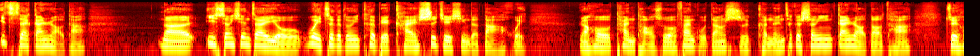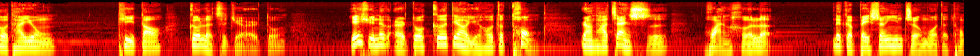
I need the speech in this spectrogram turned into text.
一直在干扰他。那医生现在有为这个东西特别开世界性的大会，然后探讨说，范谷当时可能这个声音干扰到他，最后他用剃刀割了自己耳朵。也许那个耳朵割掉以后的痛，让他暂时缓和了那个被声音折磨的痛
